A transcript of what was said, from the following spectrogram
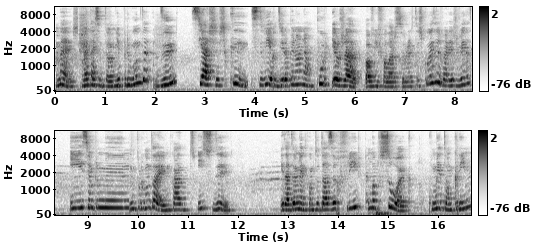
Mas mantém-se então a minha pergunta de se achas que se devia reduzir a pena ou não. Porque eu já ouvi falar sobre estas coisas várias vezes e sempre me, me perguntei um bocado isso de exatamente como tu estás a referir, uma pessoa que cometa um crime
